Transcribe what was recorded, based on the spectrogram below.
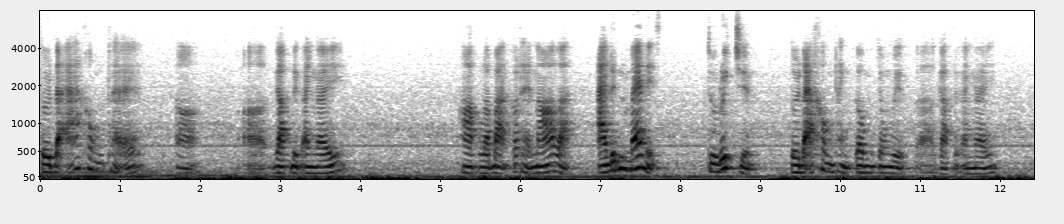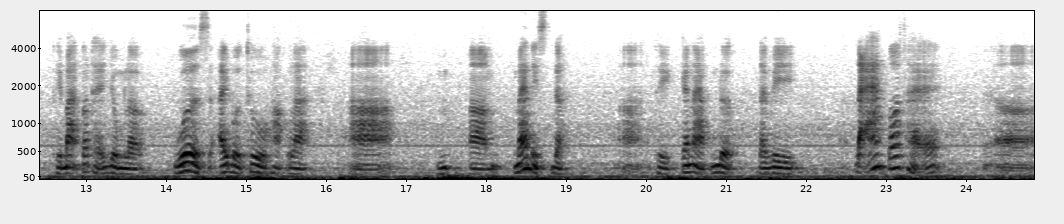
Tôi đã không thể uh, uh, gặp được anh ấy hoặc là bạn có thể nói là I didn't manage to reach him. Tôi đã không thành công trong việc uh, gặp được anh ấy. Thì bạn có thể dùng là was able to hoặc là uh, uh, managed uh, thì cái nào cũng được. Tại vì đã có thể uh,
